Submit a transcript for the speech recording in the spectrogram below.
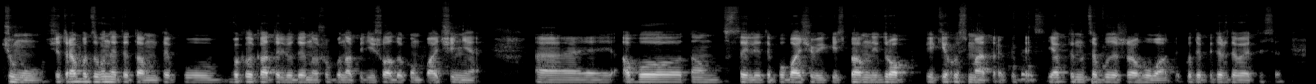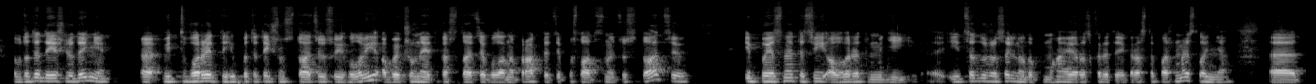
чому? Чи треба дзвонити там, типу, викликати людину, щоб вона підійшла до компа, чи ні? Е, або там в стилі ти побачив якийсь певний дроп якихось метрик десь. Як ти на це будеш реагувати? Куди підеш дивитися? Тобто ти даєш людині відтворити гіпотетичну ситуацію у своїй голові, або якщо в неї така ситуація була на практиці, послатися на цю ситуацію і пояснити свій алгоритм дій. Е, І це дуже сильно допомагає розкрити якраз типаж мислення. е,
